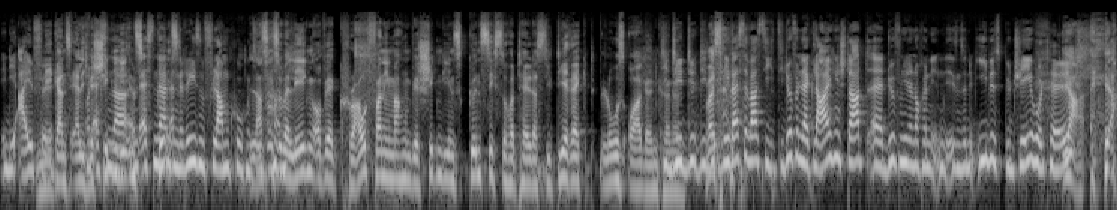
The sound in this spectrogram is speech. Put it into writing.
in die Eifel. Nee, ganz ehrlich, wir schicken da, die ins und essen dann einen riesen Flammkuchen Lass uns zusammen. überlegen, ob wir Crowdfunding machen und wir schicken die ins günstigste Hotel, dass die direkt losorgeln können. Die, die, die, weißt, die, nee, weißt du was, die, die dürfen in der gleichen Stadt, äh, dürfen die dann noch in, in, in so einem Ibis-Budget-Hotel, ja, ja,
